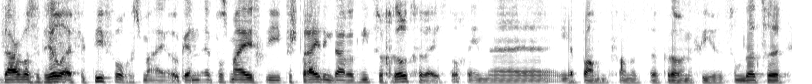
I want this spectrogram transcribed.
daar was het heel effectief volgens mij ook. En, en, volgens mij is die verspreiding daar ook niet zo groot geweest, toch? In, uh, in Japan van het uh, coronavirus. Omdat ze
